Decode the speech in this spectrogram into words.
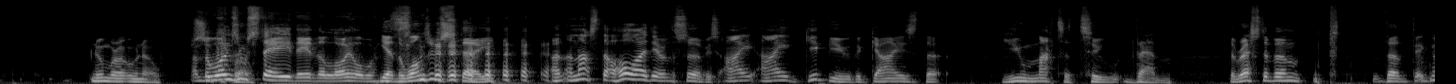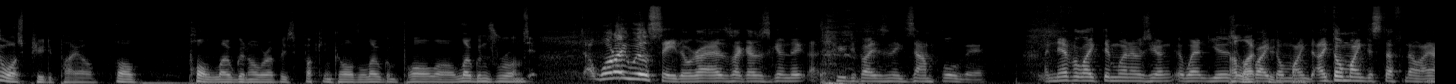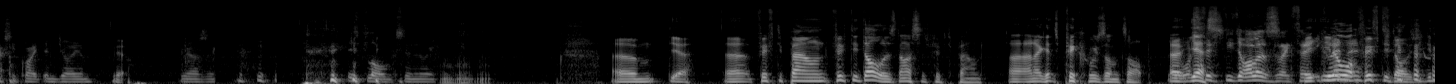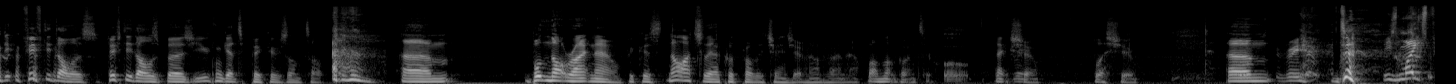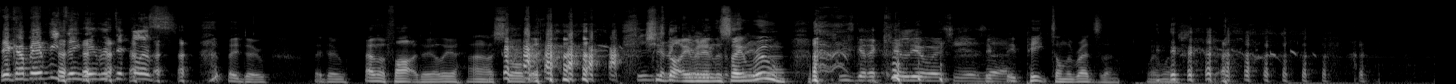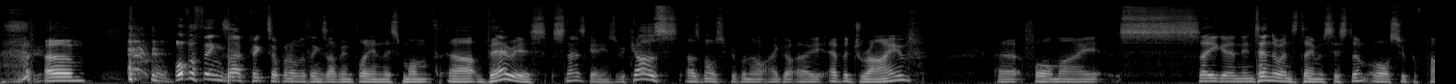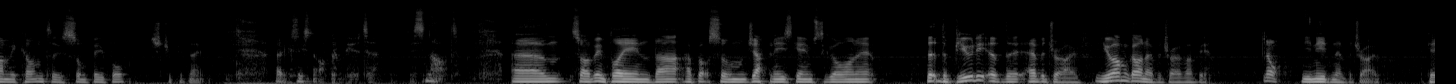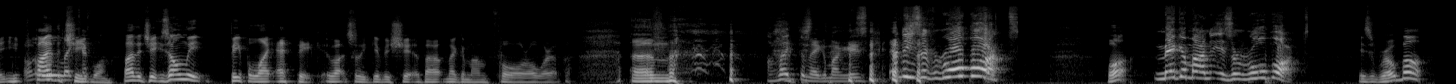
numero uno. And the ones pro. who stay, they're the loyal ones. Yeah, the ones who stay, and, and that's the whole idea of the service. I I give you the guys that You matter to them. The rest of them, they, they can watch PewDiePie or, or Paul Logan or whatever he's fucking called, Logan Paul or Logan's Run. What I will say though, right, is like I was giving uh, PewDiePie as an example there. I never liked him when I was young. When years I ago, like but I don't mind. I don't mind his stuff now. I actually quite enjoy him. Yeah. You know, so- his vlogs anyway. Um, yeah, uh, fifty pound, fifty dollars. No, I said fifty pound, uh, and I get pickles on top. Uh, What's yes, fifty dollars like thirty. you know what? eh? Fifty dollars. You can do fifty dollars. Fifty dollars, birds. You can get to pickles on top. Um, but not right now because no, actually, I could probably change it around right now, but I'm not going to. Next Yeah. show, bless you. Um, These mics pick up everything. They're ridiculous. they do, they do. Emma farted earlier, and I saw that she's gonna not even in the same room. She's gonna kill you when she is It, there. it peaked on the Reds then. When, when she- um, other things I've picked up and other things I've been playing this month are various SNES games because, as most people know, I got a EverDrive uh, for my Sega Nintendo Entertainment System or Super Famicom to some people. Stupid name because it's not a computer. It's not. Um, so I've been playing that. I've got some Japanese games to go on it. The, the beauty of the EverDrive, you haven't got an EverDrive, have you? No. You need an EverDrive. Okay, you Oh, buy the like cheap a- one. Buy the cheap. It's only people like Epic who actually give a shit about Mega Man 4 or whatever. Um, I like the Mega Man games, and he's a robot. what? Mega Man is a robot. He's a robot?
